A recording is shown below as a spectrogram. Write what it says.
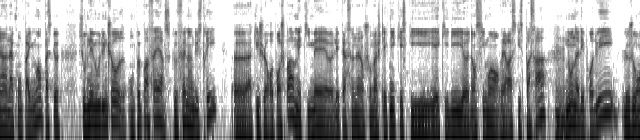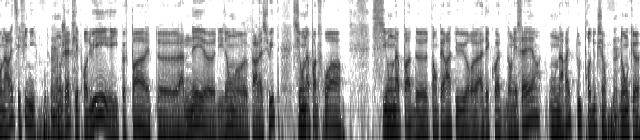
ait un accompagnement parce que souvenez-vous d'une chose, on peut pas faire ce que fait l'industrie euh, à qui je le reproche pas, mais qui met euh, les personnels en chômage technique et, ce qui, et qui dit euh, dans six mois on verra ce qui se passera. Nous on a des produits, le jour où on arrête c'est fini. On jette les produits et ils peuvent pas être euh, amenés, euh, disons, euh, par la suite. Si on n'a pas de froid, si on n'a pas de température adéquate dans les serres, on arrête toute production. Donc euh,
